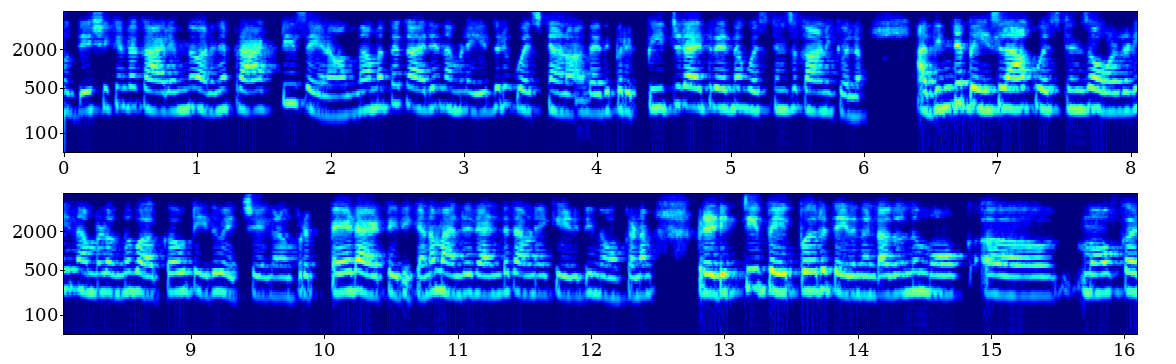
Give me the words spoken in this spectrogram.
ഉദ്ദേശിക്കേണ്ട കാര്യം എന്ന് പറഞ്ഞാൽ പ്രാക്ടീസ് ചെയ്യണം. ഒന്നാമത്തെ കാര്യം നമ്മൾ ഏതൊരു ക്വസ്റ്റ്യൻ ആണോ അതായത് ഇപ്പൊ റിപ്പീറ്റഡ് ആയിട്ട് വരുന്ന ക്വസ്റ്റ്യൻസ് കാണിക്കുമല്ലോ അതിന്റെ ബേസിൽ ആ ക്വസ്റ്റ്യൻസ് ഓൾറെഡി നമ്മൾ ഒന്ന് വർക്ക്ഔട്ട് ചെയ്ത് വെച്ചേക്കണം. പ്രിപ്പയർഡ് ആയിട്ട് ഇരിക്കണം അതിന്റെ രണ്ട് തവണയൊക്കെ എഴുതി നോക്കണം. പ്രെഡിക്റ്റീവ് പേപ്പർ തരുന്നുണ്ട്. അതൊന്ന് മോക്ക് മോക്ക്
